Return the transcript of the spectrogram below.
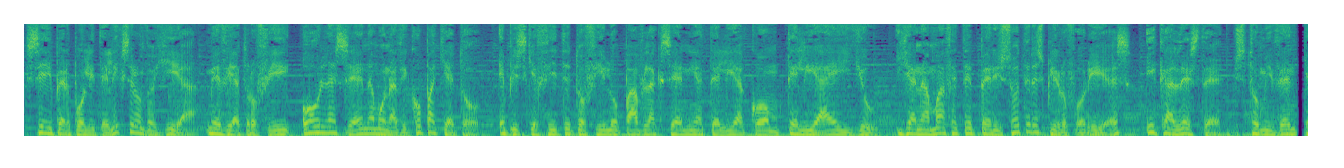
Σε υπερπολιτελή ξενοδοχεία με διατροφή όλα σε ένα μοναδικό πακέτο. Επισκεφτείτε το φύλλο pavlaxenia.com.au για να μάθετε περισσότερες πληροφορίες ή καλέστε στο 011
